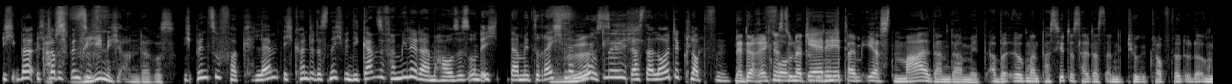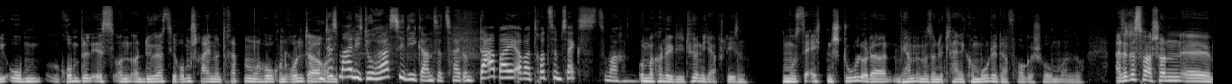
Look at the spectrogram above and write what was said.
ich, ich glaube, ich bin zu wenig anderes. Ich bin zu verklemmt. Ich könnte das nicht, wenn die ganze Familie da im Haus ist und ich damit rechnen muss, Wirklich? dass da Leute klopfen. Na, da rechnest du natürlich nicht beim ersten Mal dann damit, aber irgendwann passiert es halt, dass an die Tür geklopft wird oder irgendwie oben Rumpel ist und, und du hörst die rumschreien und Treppen hoch und runter. Und Und, das meine ich, du hörst sie die ganze Zeit und dabei aber trotzdem Sex zu machen. und man konnte die Tür nicht abschließen. Man musste echt einen Stuhl oder wir haben immer so eine kleine Kommode davor geschoben und so. Also das war schon, äh,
